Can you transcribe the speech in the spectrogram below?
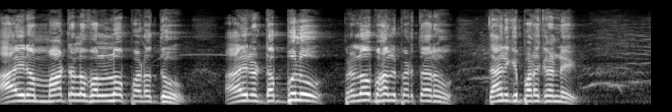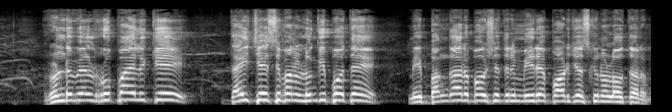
ఆయన మాటల వల్ల పడద్దు. ఆయన డబ్బులు ప్రలోభాలు పెడతారు. దానికి పడకండి. రెండు వేల రూపాయలకి దయచేసి మనం లొంగిపోతే మీ బంగారు భవిష్యత్తుని మీరే పాడు చేసుకున్న వాళ్ళు అవుతారు.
